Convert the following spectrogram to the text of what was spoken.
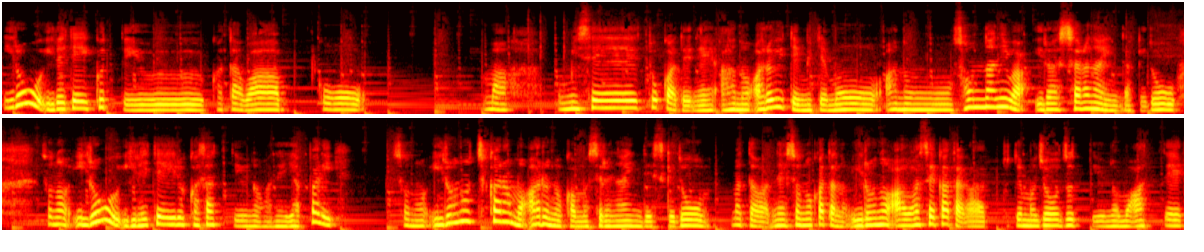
色を入れていくっていう方はこうまあお店とかでねあの歩いてみてもあのそんなにはいらっしゃらないんだけどその色を入れている方っていうのがねやっぱりその色の力もあるのかもしれないんですけどまたはねその方の色の合わせ方がとても上手っていうのもあって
